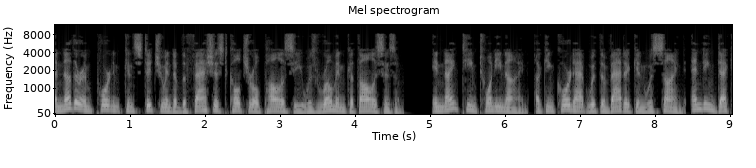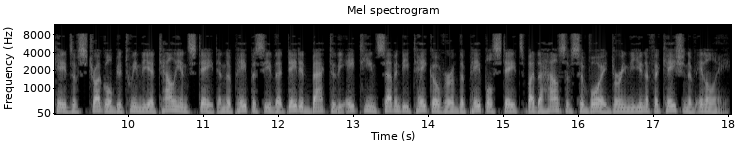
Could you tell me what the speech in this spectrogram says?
Another important constituent of the fascist cultural policy was Roman Catholicism. In 1929, a concordat with the Vatican was signed, ending decades of struggle between the Italian state and the papacy that dated back to the 1870 takeover of the Papal States by the House of Savoy during the unification of Italy.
